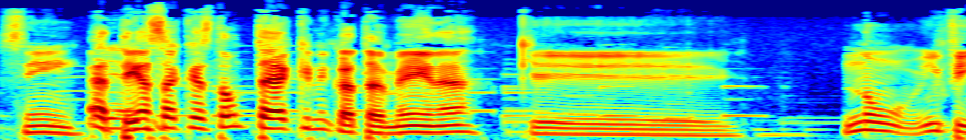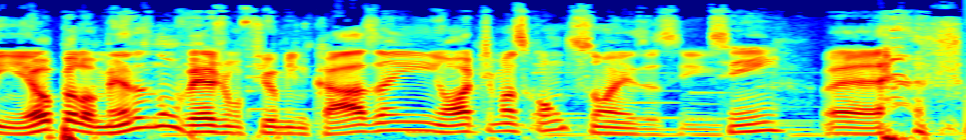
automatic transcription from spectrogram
Sim. É, E tem aí- essa questão técnica também, né? Que. Não, enfim, eu pelo menos não vejo um filme em casa em ótimas condições, assim. Sim. É,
